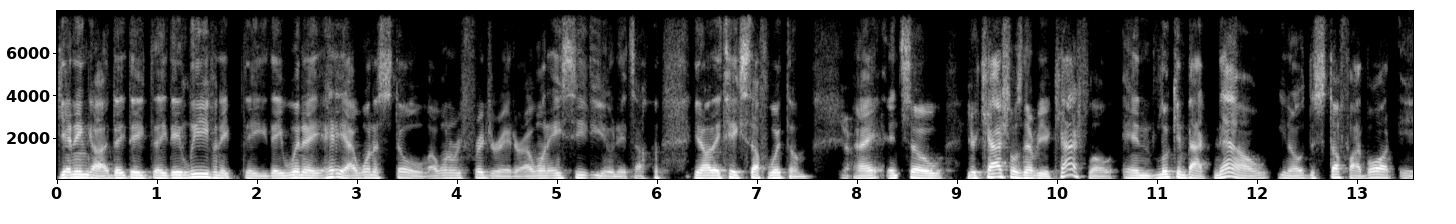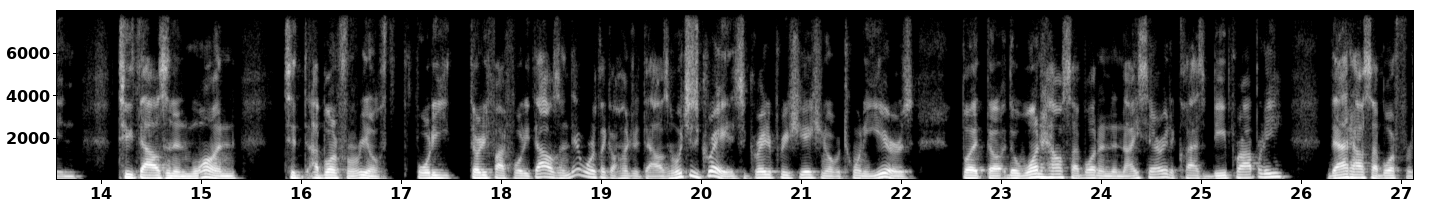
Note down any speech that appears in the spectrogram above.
getting uh, they, they they they leave and they they they win a hey I want a stove. I want a refrigerator. I want AC units. You know they take stuff with them yeah. right? And so your cash flow is never your cash flow. And looking back now you know the stuff I bought in 2001 to I bought for you know 40 35 40,000 they're worth like 100,000 which is great. It's a great appreciation over 20 years but the the one house I bought in a nice area the class B property that house I bought for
